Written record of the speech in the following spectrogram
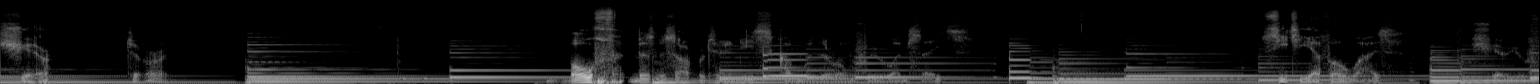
Share to earn. Both business opportunities come with their own free websites CTFO wise, share your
